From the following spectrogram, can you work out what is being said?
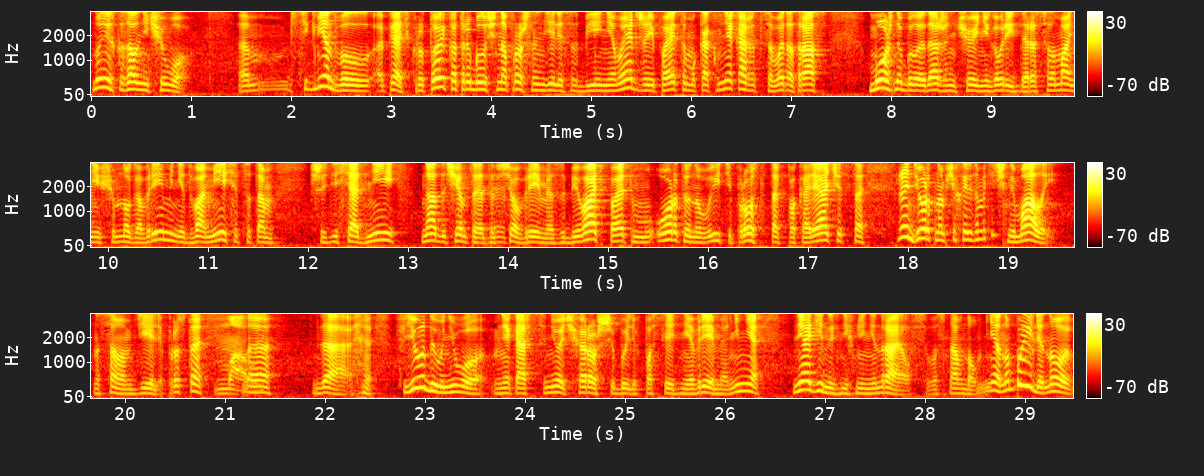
но не сказал ничего. Эм, Сегмент был опять крутой, который был еще на прошлой неделе с избиением Эджа, и поэтому, как мне кажется, в этот раз можно было даже ничего и не говорить. До WrestleMania еще много времени, два месяца, там 60 дней, надо чем-то это все время забивать, поэтому Ортону выйти просто так покорячиться. Рэнди Ортон вообще харизматичный малый, на самом деле, просто... Мало. Э, да, фьюды у него, мне кажется, не очень хорошие были в последнее время. Они мне, ни один из них мне не нравился в основном. Не, ну были, но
